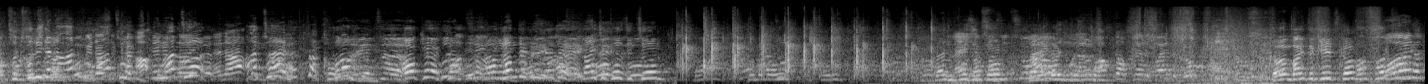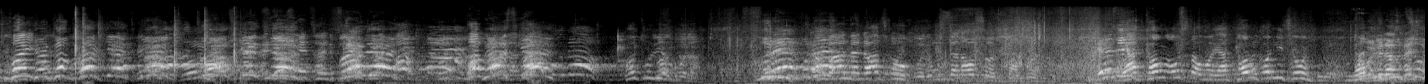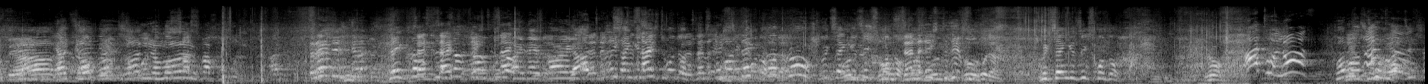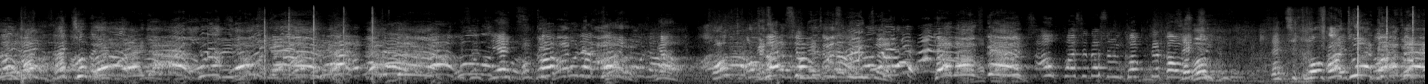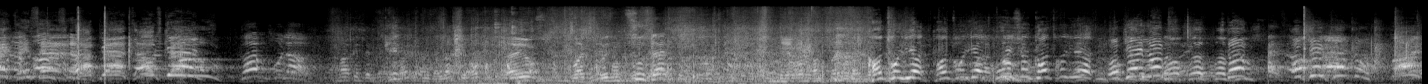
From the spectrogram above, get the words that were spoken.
Kontrolliert den Atem. Arthur, Arthur, Arthur, komm. Okay, komm, komm, bitte, bitte. Gleiche Position. Gleiche Position. Gleiche Position. Komm, weiter geht's, komm. Und fight. Komm, komm, jetzt, Auf geht's jetzt! Komm jetzt! Los geht's! Kontrolliert. War deine Ausdauer, Bruder. Du musst deine Ausdauer sparen. Er hat kaum Ausdauer, er hat kaum Kondition. Wollen wir das rechte Bein? Ja, Er hat kaum. Denk Seite. Ja, sein rechte Gesicht Seite, runter. Bruder. Deine Drück sein Gesicht runter. Drück sein Gesicht runter. Deine rechte Lippe, Bruder. Drück sein Gesicht runter. Arthur, los! Komm, jetzt schon. Jetzt schon. Jetzt. Komm, Bruder, komm, Bruder. Ja. Komm schon, Bruder. Komm, auf geht's! Aufpassen, dass du den Kopf nicht rauskommst. Setz dich drauf. Arthur, komm jetzt! Ab jetzt, auf geht's! Komm, Bruder. Kontrolliert, kontrolliert, ruhig und kontrolliert. Okay, Jungs! Stopp! Okay, komm! Ey,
